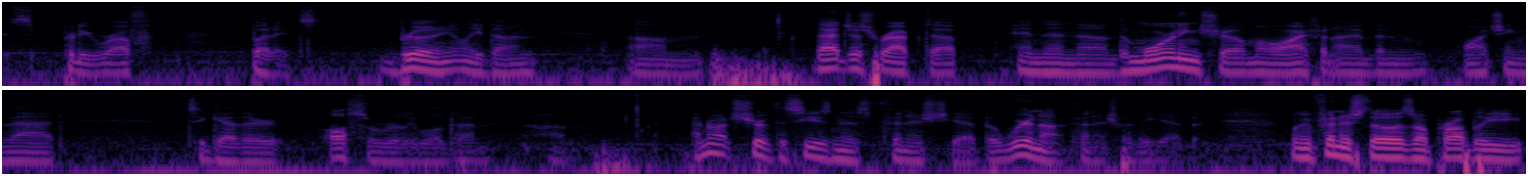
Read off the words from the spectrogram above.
it's pretty rough, but it's brilliantly done. Um, that just wrapped up, and then uh, the morning show. My wife and I have been watching that together. Also, really well done. Um, I'm not sure if the season is finished yet, but we're not finished with it yet. But when we finish those, I'll probably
